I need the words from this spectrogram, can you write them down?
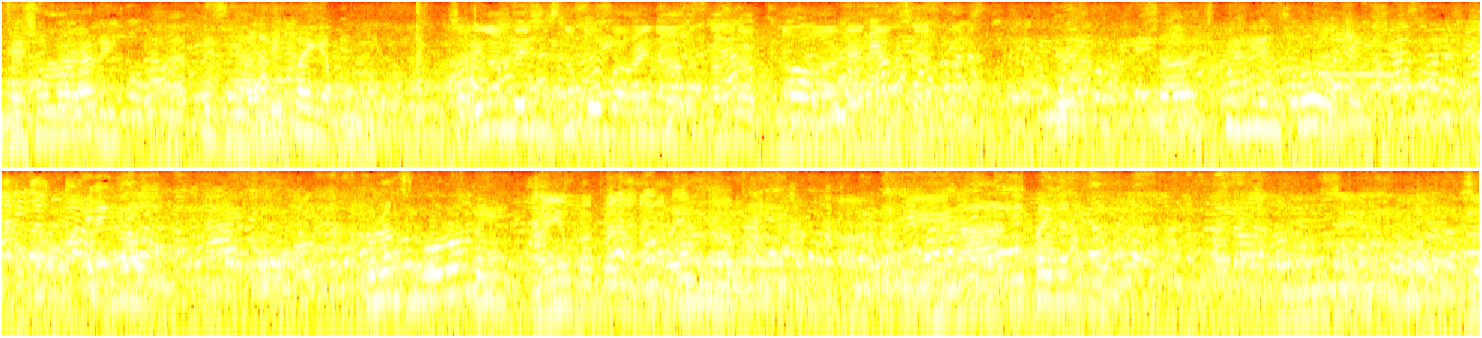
sa solo ali. At least nga nalipay ka po. So, ilang beses na po ba kayo nakakatanggap ng mga ganyan, sir? Sa experience ko, ito lang siguro kay Ngayon ka pa lang nakatanggap. Ah, okay. nalipay ka nito. So,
